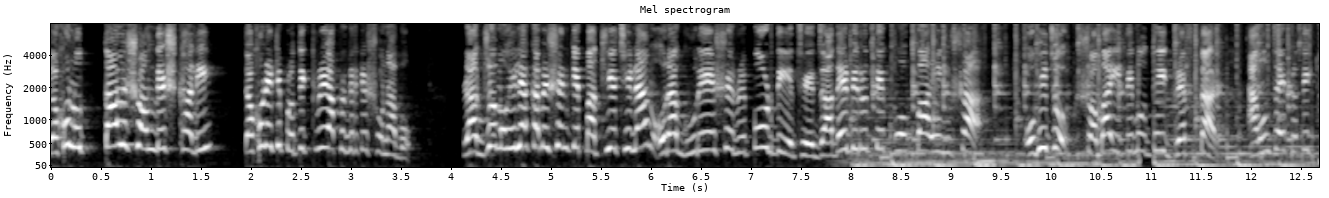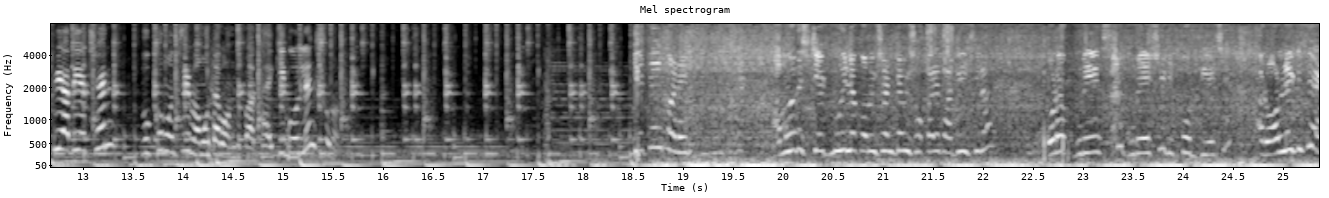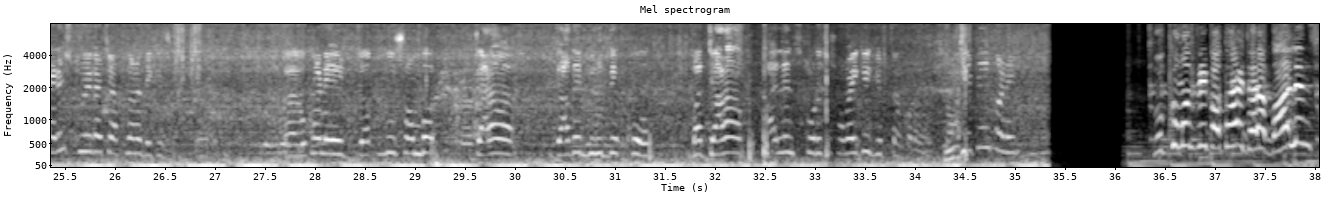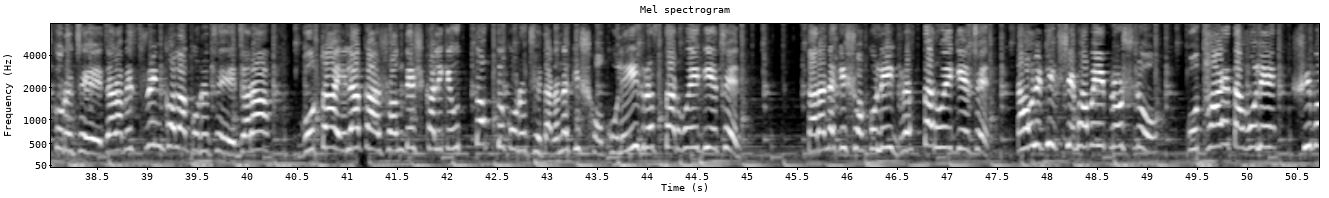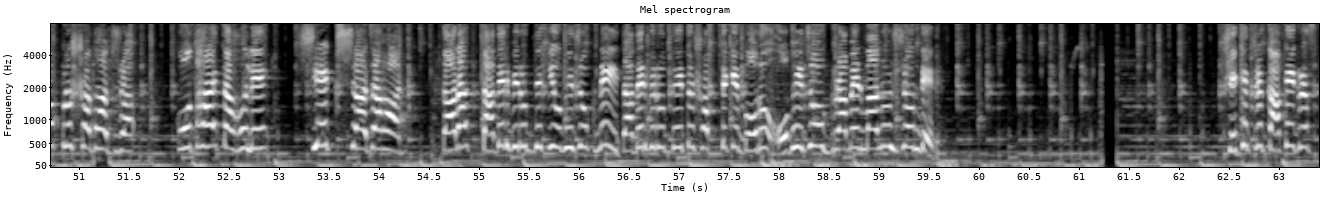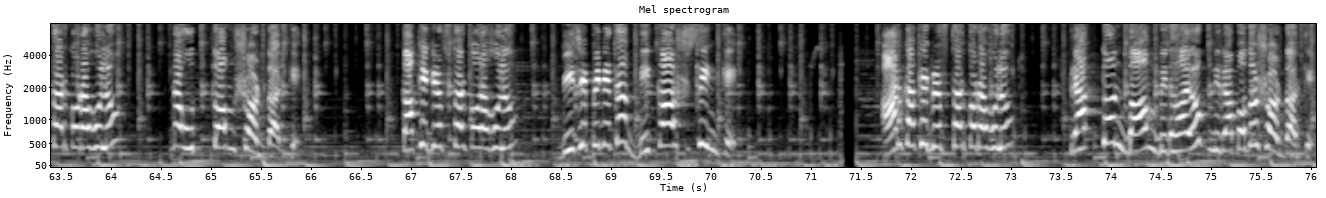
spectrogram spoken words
যখন উত্তাল সন্দেশখালি তখন একটি প্রতিক্রিয়া আপনাদেরকে শোনাবো। রাজ্য মহিলা কমিশনকে পাঠিয়েছিলাম, ওরা ঘুরে এসে রিপোর্ট দিয়েছে, যাদের বিরুদ্ধে ক্ষোভ বা হিংসা। অভিযোগ, সবাই ইতিমধ্যেই গ্রেফতার। এমনটাই প্রতিক্রিয়া দিয়েছেন মুখ্যমন্ত্রী মমতা বন্দ্যোপাধ্যায়। কি বললেন, শুনুন। যেতেই পারে আমাদের স্টেট মহিলা কমিশনকে আমি সকালে পাঠিয়েছিলাম। ওরা ঘুরে এসছে ঘুরে এসে রিপোর্ট দিয়েছে। আর অলরেডি তো অ্যারেস্ট হয়ে গেছে, আপনারা দেখেছেন। ওখানে যতদূর সম্ভব যারা যাদের বিরুদ্ধে ক্ষোভ বা যারা ভায়োলেন্স করেছে সবাইকে গ্রেপ্তার করা হয়েছে। যেতেই পারে। মুখ্যমন্ত্রীর কথায় যারা ভায়োলেন্স করেছে যারা বিশৃঙ্খলা করেছে যারা গোটা এলাকা সন্দেশখালীকে উত্তপ্ত করেছে তারা নাকি সকলেই গ্রেফতার হয়ে গিয়েছেন? তারা নাকি সকলেই গ্রেফতার হয়ে গিয়েছেন? তাহলে ঠিক সেভাবেই প্রশ্ন কোথায় তাহলে শিবপ্রসাদ হাজরা? কোথায় তাহলে শেখ শাহজাহান? তারা তাদের বিরুদ্ধে কি অভিযোগ নেই? তাদের বিরুদ্ধেই তো সব থেকে বড় অভিযোগ গ্রামের মানুষজনদের। সেক্ষেত্রে কাকে গ্রেফতার করা হলো? না উত্তম সর্দারকে? কাকে গ্রেফতার করা হলো? বিজেপি নেতা বিকাশ সিংকে। আর কাকে গ্রেফতার করা হলো? প্রাক্তন বাম বিধায়ক নিরাপদ সর্দারকে।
